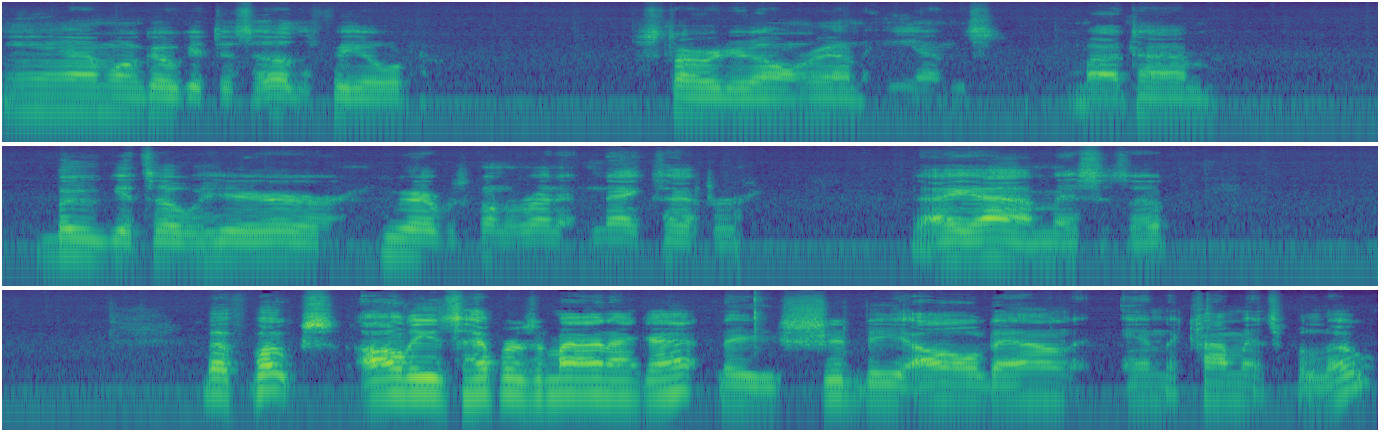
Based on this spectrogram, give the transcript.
Yeah, I'm going to go get this other field started on around the ends. By the time Boo gets over here, or whoever's going to run it next after the AI messes up. But folks, all these helpers of mine I got, they should be all down in the comments below.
